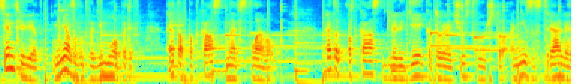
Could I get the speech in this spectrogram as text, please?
Всем привет! Меня зовут Вадим Лобарев. Это подкаст Next Level. Этот подкаст для людей, которые чувствуют, что они застряли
